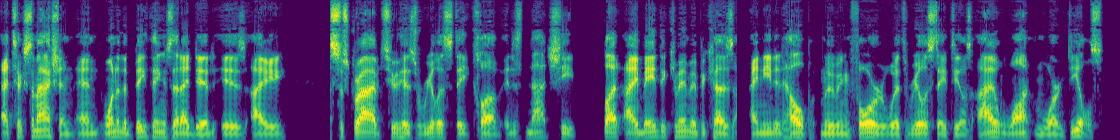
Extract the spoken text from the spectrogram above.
I took some action. And one of the big things that I did is I subscribed to his real estate club. It is not cheap, but I made the commitment because I needed help moving forward with real estate deals. I want more deals.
